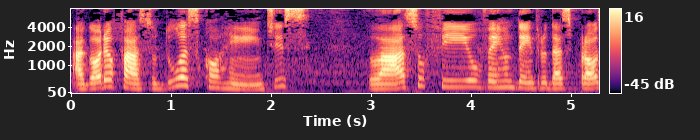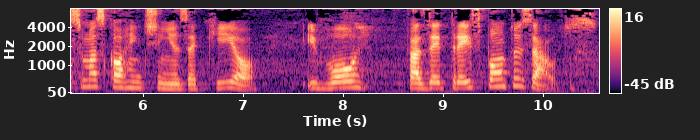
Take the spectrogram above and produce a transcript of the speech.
Agora eu faço duas correntes, laço o fio, venho dentro das próximas correntinhas aqui, ó, e vou fazer três pontos altos.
